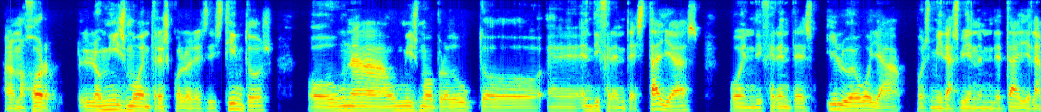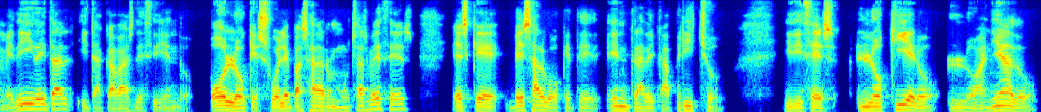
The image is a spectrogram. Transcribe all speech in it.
a lo mejor lo mismo en tres colores distintos o una, un mismo producto eh, en diferentes tallas o en diferentes y luego ya pues miras bien en detalle la medida y tal y te acabas decidiendo. O lo que suele pasar muchas veces es que ves algo que te entra de capricho y dices, lo quiero, lo añado,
